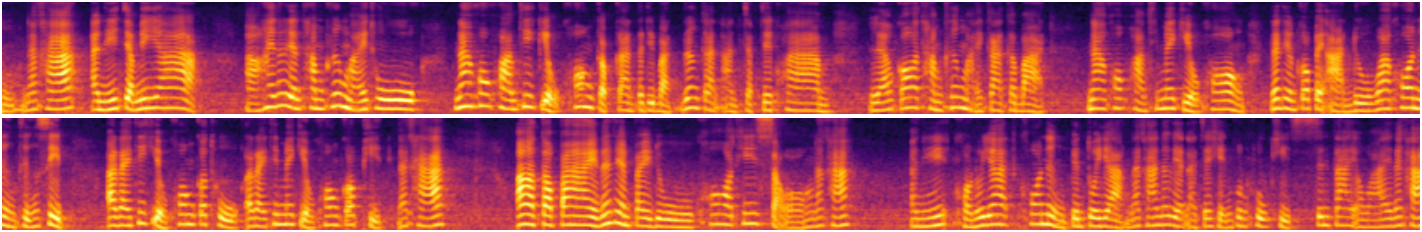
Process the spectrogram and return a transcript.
1นะคะอันนี้จะไม่ยาก ให้นักเรียนทำเครื่องหมายถูก หน้าข้อความที่เกี่ยวข้องกับการปฏิบัติเรื่องการอ่านจับใจความ แล้วก็ทำเครื่องหมายกากระบาทหน้าข้อความที่ไม่เกี่ยวข้อง นักเรียนก็ไปอ่านดูว่าข้อ1ถึง10 อะไรที่เกี่ยวข้องก็ถูก อะไรที่ไม่เกี่ยวข้องก็ผิดนะคะ ต่อไปนักเรียนไปดูข้อที่2นะคะ อันนี้ขออนุญาตข้อ 1 เป็นตัวอย่างนะคะ นักเรียนอาจจะเห็นคุณครูขีดเส้นใต้เอาไว้นะคะ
